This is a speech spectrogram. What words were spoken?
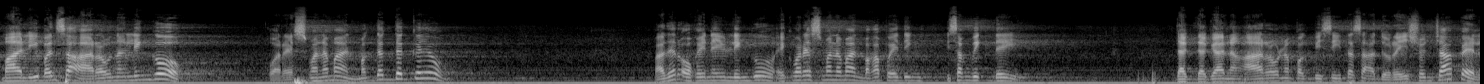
maliban sa araw ng linggo. Kwaresma naman, magdagdag kayo. Father, okay na yung linggo. Eh, kwaresma naman, baka pwedeng isang weekday. Dagdagan ng araw ng pagbisita sa Adoration Chapel.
